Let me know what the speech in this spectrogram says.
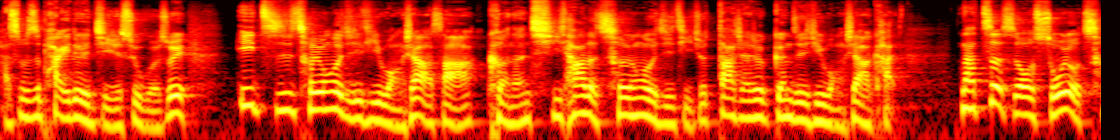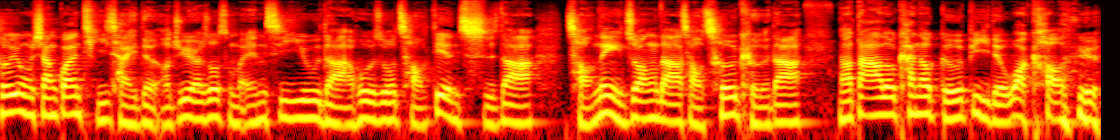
啊，是不是派对结束了？所以一支车用二级体往下杀，可能其他的车用二级体就大家就跟着一起往下砍。那这时候，所有车用相关题材的，啊，举例来说什么 MCU 的啊，或者说炒电池的啊，炒内装的啊，炒车壳的啊，然后大家都看到隔壁的，哇靠，那个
